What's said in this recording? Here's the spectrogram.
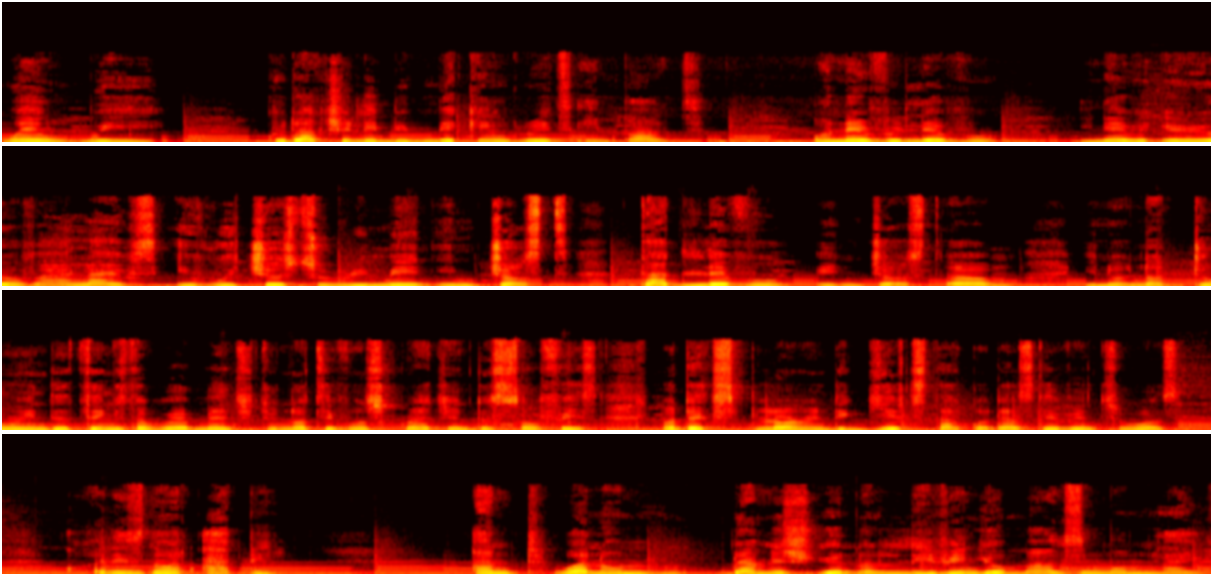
when we could actually be making great impact on every level in every area of our lives if we choose to remain in just that level in just um you know not doing the things that we're meant to do not even scratching the surface not exploring the gifts that god has given to us god is not happy. And we're not that means you're not living your maximum life.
